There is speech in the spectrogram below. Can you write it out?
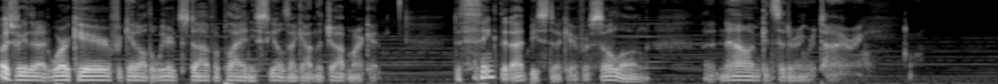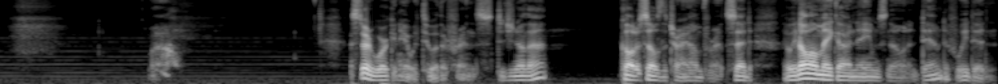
I always figured that I'd work here, forget all the weird stuff, apply any skills I got in the job market. To think that I'd be stuck here for so long that now I'm considering retiring. Wow. I started working here with two other friends. Did you know that? Called ourselves the Triumvirate. Said that we'd all make our names known, and damned if we didn't.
